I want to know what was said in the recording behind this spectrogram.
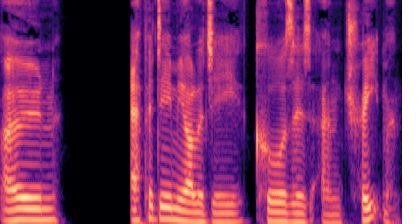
own epidemiology, causes, and treatment.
